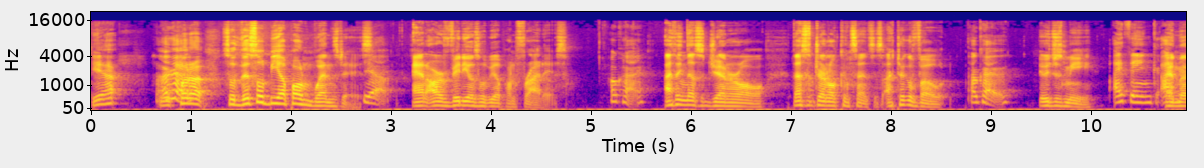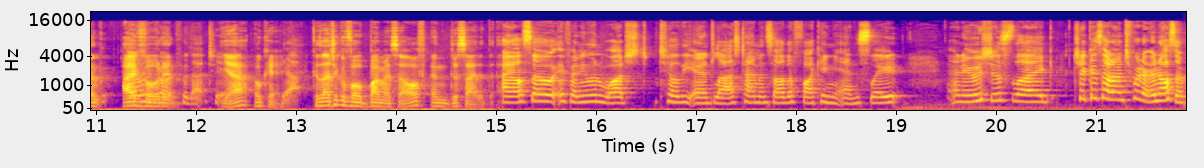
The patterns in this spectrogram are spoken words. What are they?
Yeah. We'll Okay. put up. So this will be up on Wednesdays. Yeah. And our videos will be up on Fridays. Okay. I think that's a general. That's a general consensus. I took a vote. Okay. It was just me, I think I and would, then I, would voted vote for that too. Yeah. Okay. Yeah. Because I took a vote by myself and decided that. I also, if anyone watched till the end last time and saw the fucking end slate, and it was just like, check us out on Twitter, and also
